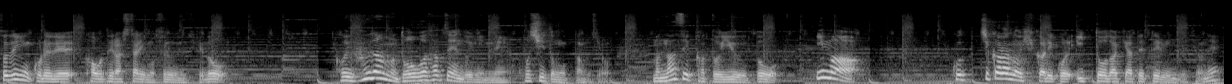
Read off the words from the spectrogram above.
そういう時にこれで顔を照らしたりもするんですけど、こういう普段の動画撮影の時にね、欲しいと思ったんですよ。まあ、なぜかというと、今、こっちからの光これ1灯だけ当ててるんですよね。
